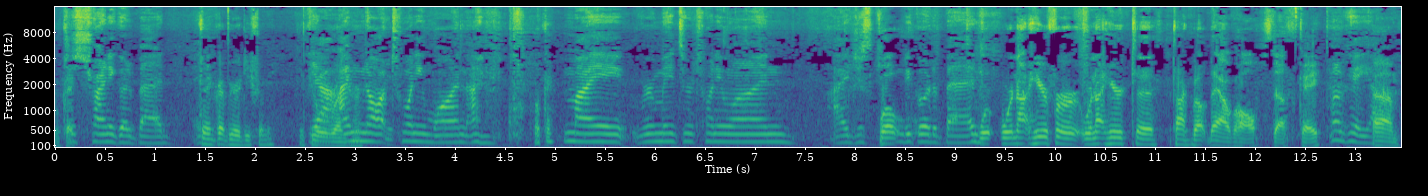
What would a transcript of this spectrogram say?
Okay. Just trying to go to bed. Can I grab your ID from me? Yeah, I'm her. not 21. I'm. Okay. My roommates are 21. I just came Well, to go to bed. We're, we're not here for we're not here to talk about the alcohol stuff, okay? Okay, yeah. Um,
